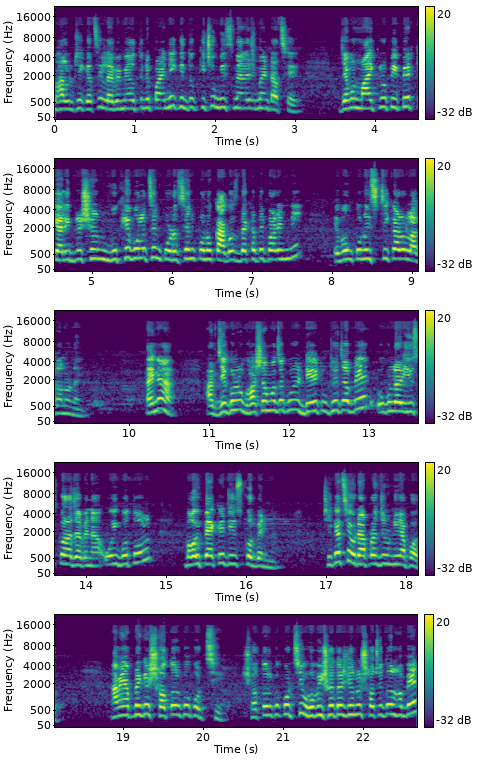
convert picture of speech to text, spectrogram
ভালো, ঠিক আছে ল্যাবে মেয়াদতিনে পাইনি কিন্তু কিছু মিসম্যানেজমেন্ট আছে। যেমন মাইক্রো পিপেড ক্যালিব্রেশন মুখে বলেছেন, করেছেন, কোনো কাগজ দেখাতে পারেননি এবং কোনো স্টিকারও লাগানো নাই। তাই না? আর যেগুলো ঘষা মাজা করে ডেট উঠে যাবে, ওগুলো আর ইউজ করা যাবে না। ওই বোতল বা ওই প্যাকেট ইউজ করবেন না। ঠিক আছে? ওটা আপনার জন্য নিরাপদ। আমি আপনাকে সতর্ক করছি। সতর্ক করছি, ভবিষ্যতের জন্য সচেতন হবেন।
